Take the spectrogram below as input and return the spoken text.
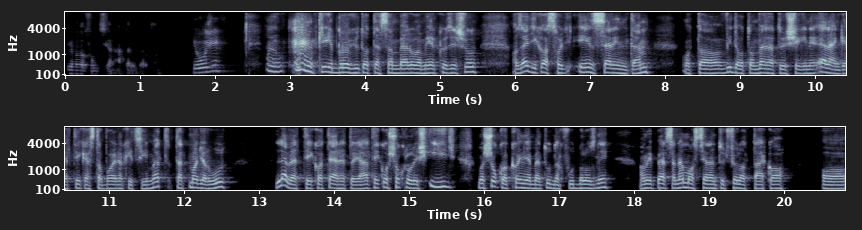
jól funkcionált a videóton. Józsi? Két dolog jutott eszembe erről a mérkőzésről. Az egyik az, hogy én szerintem ott a videóton vezetőségénél elengedték ezt a bajnoki címet, tehát magyarul levették a terhet a játékosokról, és így most sokkal könnyebben tudnak futballozni, ami persze nem azt jelenti, hogy feladták a, a,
